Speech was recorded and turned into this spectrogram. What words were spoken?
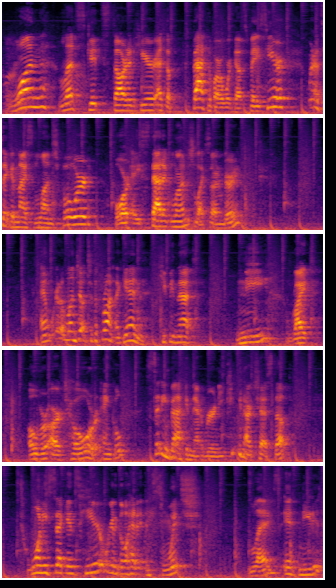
one. Let's get started here at the back of our workout space here. We're gonna take a nice lunge forward or a static lunge like Sergeant And we're gonna lunge out to the front. Again, keeping that knee right over our toe or ankle, sitting back in that rear knee, keeping our chest up. 20 seconds here. We're gonna go ahead and switch legs if needed.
